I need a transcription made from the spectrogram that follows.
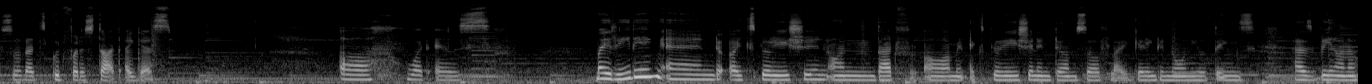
So that's good for a start, I guess. Uh, what else? My reading and exploration on that uh, i mean exploration in terms of like getting to know new things has been on a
